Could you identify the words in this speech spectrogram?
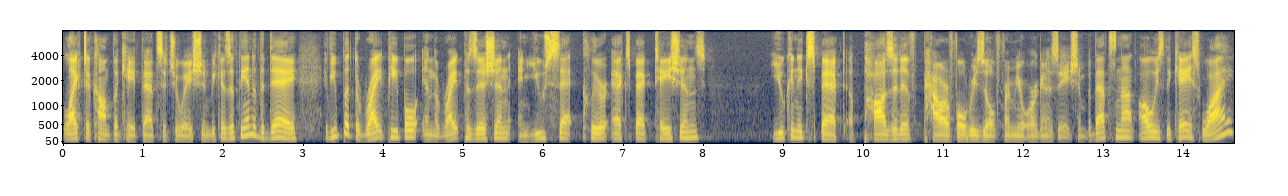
like to complicate that situation because at the end of the day, if you put the right people in the right position and you set clear expectations, you can expect a positive, powerful result from your organization. But that's not always the case. Why?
